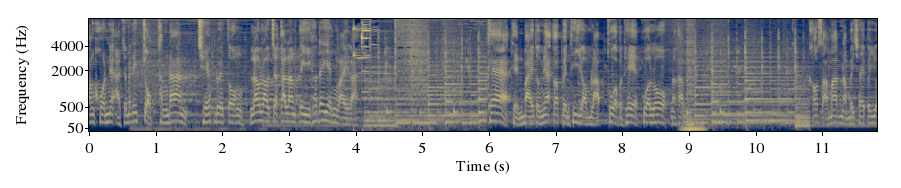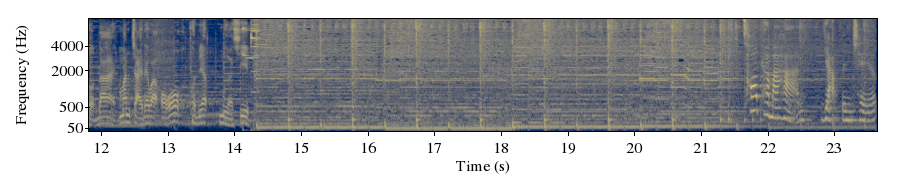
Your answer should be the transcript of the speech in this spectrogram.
บางคนเนี่ยอาจจะไม่ได้จบทางด้านเชฟโดยตรง แล้วเราจะการันตีเขาได้อย่างไรล่ะ แค่เห็นใบตรงนี้ก็เป็นที่ยอมรับทั่วประเทศทั่วโลกนะครับเขาสามารถนำไปใช้ประโยชน์ได้ มั่นใจได้ว่าโอ้คนนี้มืออาชีพชอบทำอาหารอยากเป็นเชฟ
